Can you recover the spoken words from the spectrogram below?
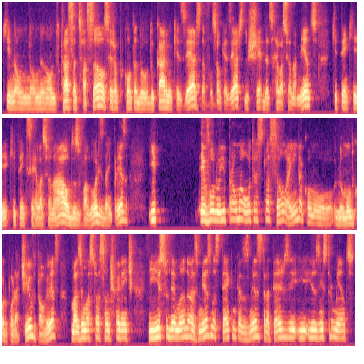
que não, não, não traz satisfação, seja por conta do, do cargo que exerce, da função que exerce, do dos relacionamentos que tem que, que tem que se relacionar, ou dos valores da empresa, e evoluir para uma outra situação, ainda como no mundo corporativo, talvez, mas uma situação diferente. E isso demanda as mesmas técnicas, as mesmas estratégias e, e, e os instrumentos,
